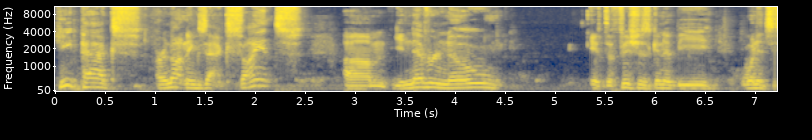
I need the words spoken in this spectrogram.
heat packs are not an exact science. Um, you never know if the fish is going to be when it's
